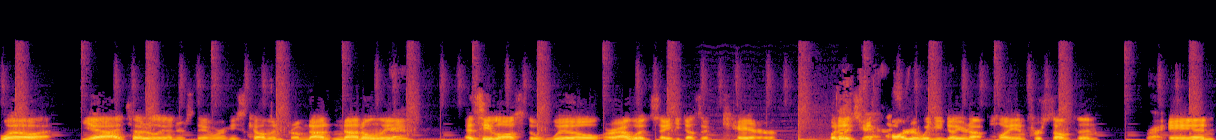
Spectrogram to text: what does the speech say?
Well, yeah, I totally understand where he's coming from. Not not only yeah. has he lost the will, or I wouldn't say he doesn't care, but it's, it's harder when you know you're not playing for something. Right. And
